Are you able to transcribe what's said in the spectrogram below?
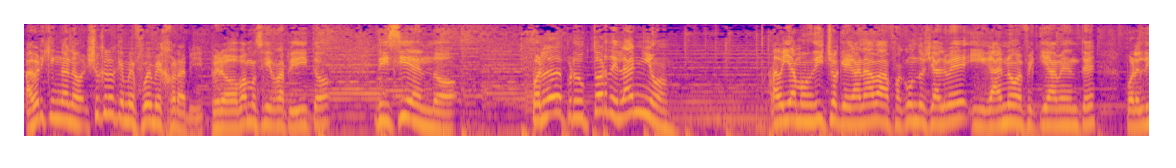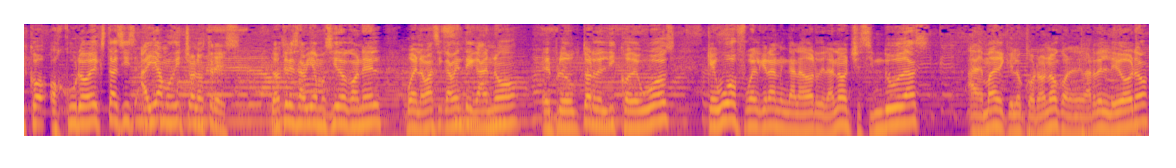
A ver quién ganó. Yo creo que me fue mejor a mí, pero vamos a ir rapidito. Diciendo, por el lado del productor del año, habíamos dicho que ganaba Facundo Yalvé y ganó efectivamente por el disco Oscuro Éxtasis. Habíamos dicho los tres. Los tres habíamos ido con él. Bueno, básicamente ganó el productor del disco de Woz, que Woz fue el gran ganador de la noche, sin dudas además de que lo coronó con el Gardel de Oro.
